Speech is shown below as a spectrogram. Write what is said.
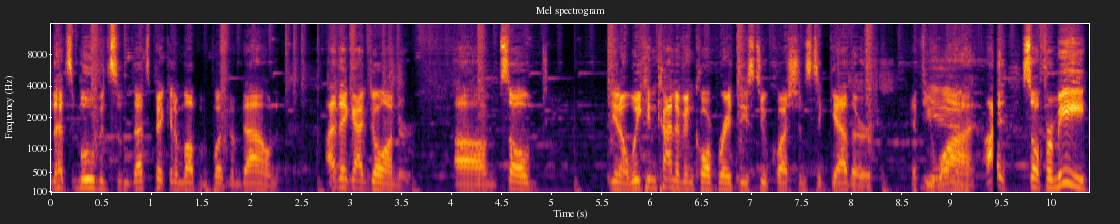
that's moving some that's picking them up and putting them down. I think I'd go under. Um, so you know, we can kind of incorporate these two questions together if you Yeah. want. I, so for me,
